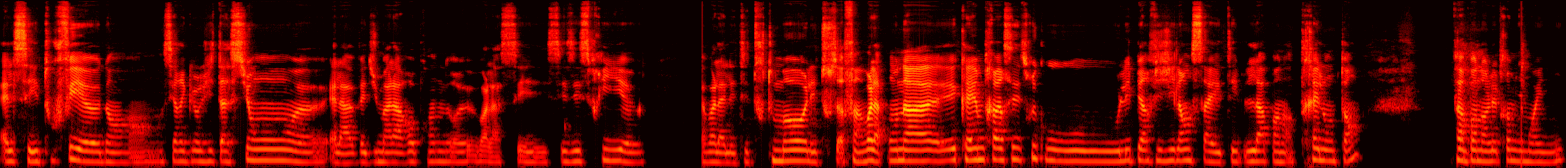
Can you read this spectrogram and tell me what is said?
elle s'est étouffée euh, dans ses régurgitations. Euh, elle avait du mal à reprendre euh, voilà, ses, esprits voilà, elle était toute molle et tout ça. Enfin voilà, on a quand même traversé des trucs où l'hypervigilance a été là pendant très longtemps, enfin pendant le premier mois et demi.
